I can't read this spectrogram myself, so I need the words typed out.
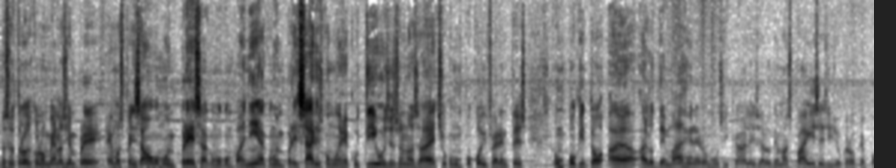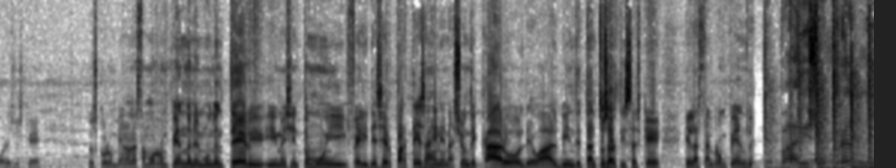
nosotros los colombianos siempre hemos pensado como empresa, como compañía, como empresarios, como ejecutivos. Eso nos ha hecho como un poco diferentes, un poquito a, a los demás géneros musicales y a los demás países. Y yo creo que por eso es que los colombianos la estamos rompiendo en el mundo entero y, me siento muy feliz de ser parte de esa generación de Carol, de Balvin, de tantos artistas que, que la están rompiendo. Prendió.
